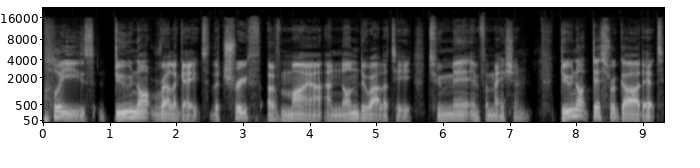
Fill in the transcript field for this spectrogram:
please do not relegate the truth of Maya and non duality to mere information. Do not disregard it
